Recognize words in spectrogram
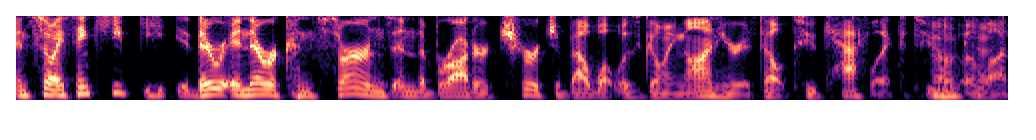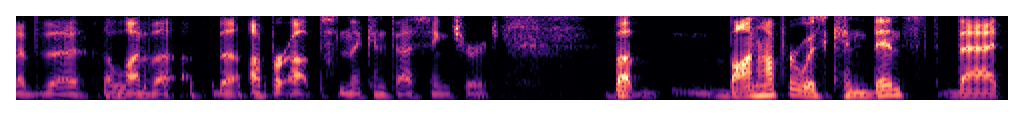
And so I think he, he there were and there were concerns in the broader church about what was going on here. It felt too Catholic to Okay. a lot of the a lot of the the upper ups in the confessing church. But Bonhoeffer was convinced that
